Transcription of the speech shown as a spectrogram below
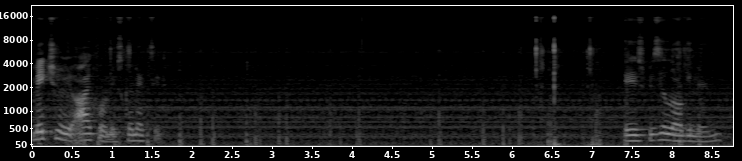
Make sure your iPhone is connected. It is busy logging in.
